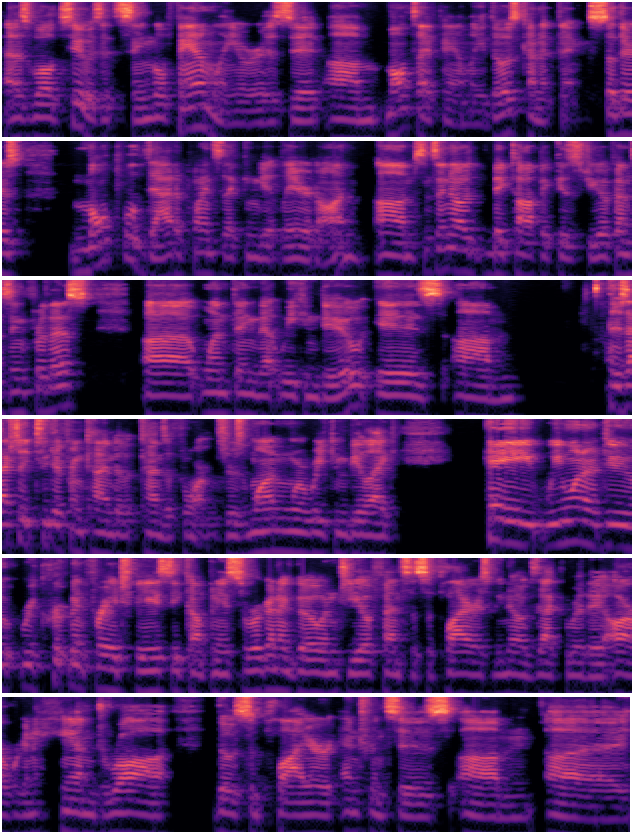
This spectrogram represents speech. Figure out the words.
as well too. Is it single family or is it um, multifamily? Those kind of things. So there's multiple data points that can get layered on. Um, since I know a big topic is geofencing for this, uh, one thing that we can do is um, there's actually two different kind of kinds of forms. There's one where we can be like, hey, we want to do recruitment for HVAC companies. So we're going to go and geofence the suppliers. We know exactly where they are. We're going to hand draw those supplier entrances um, uh,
